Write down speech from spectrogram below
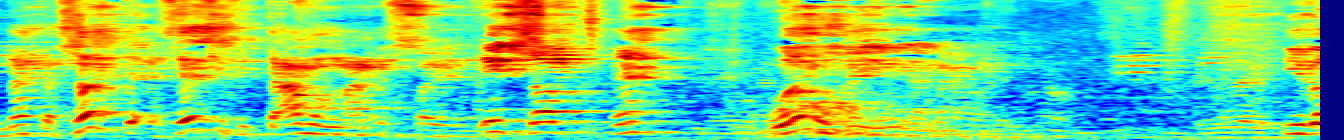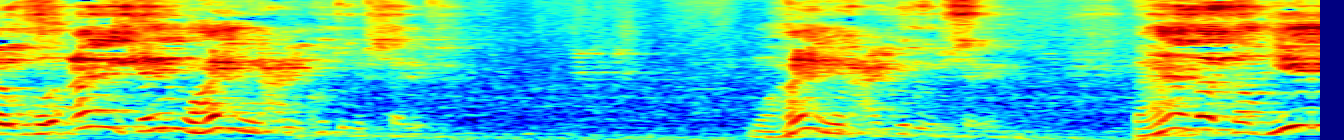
هناك شرط أساسي في التعامل مع الإسرائيل إيه الشرط؟ ها؟ ومهيمنا معه يبقى القرآن الكريم مهيمن على الكتب الشريفة. مهيمن على الكتب الشريفة. فهذا تضييق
